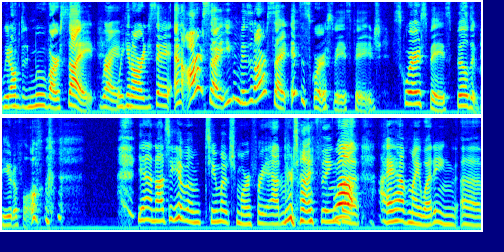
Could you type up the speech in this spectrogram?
we don't have to move our site. Right. We can already say, and our site, you can visit our site. It's a Squarespace page. Squarespace, build it beautiful. Yeah, not to give them too much more free advertising, Well- but I have my wedding uh,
